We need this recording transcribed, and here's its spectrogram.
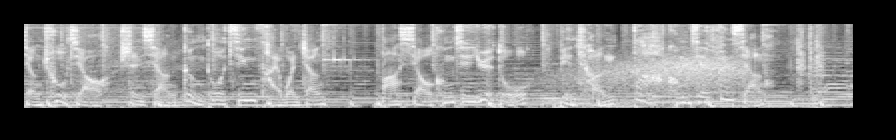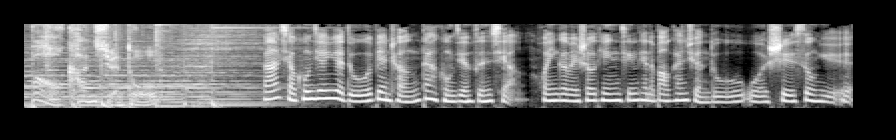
将触角伸向更多精彩文章，把小空间阅读变成大空间分享。报刊选读，把小空间阅读变成大空间分享。欢迎各位收听今天的报刊选读，我是宋宇。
